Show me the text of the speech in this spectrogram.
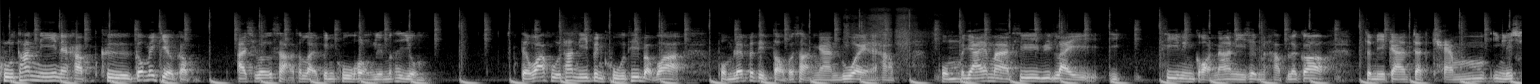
ครูท่านนี้นะครับ คือก็ไม่เกี่ยวกับอาชีวศึกษาเท่าไหร่เป็นครูของโรงเรียนมัธยม แต่ว่าครูท่านนี้เป็นครูที่แบบว่า ผมได้ไปติดต่อประสานงานด้วยนะครับ ผมย้ายมาที่วิทยาลัยอีกที่หนึ่งก่อนหน้านี้ใช่ไหมครับ แล้วก็จะมีการจัดแคมป์ English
